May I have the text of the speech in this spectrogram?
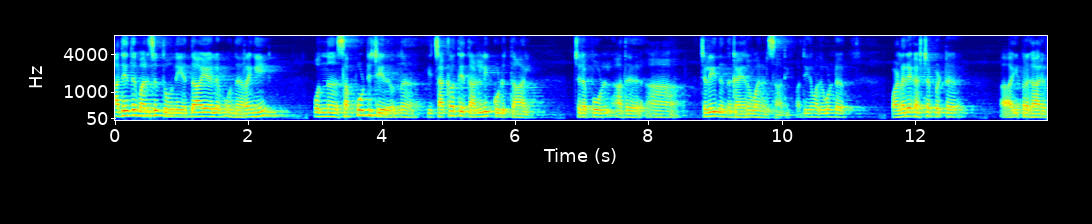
അദ്ദേഹത്തെ മനസ്സിൽ തോന്നി എന്തായാലും ഒന്ന് ഇറങ്ങി ഒന്ന് സപ്പോർട്ട് ചെയ്ത് ഒന്ന് ഈ ചക്രത്തെ തള്ളിക്കൊടുത്താൽ ചിലപ്പോൾ അത് ചെളിയിൽ നിന്ന് കയറുവാനായിട്ട് സാധിക്കും. അദ്ദേഹം അതുകൊണ്ട് വളരെ കഷ്ടപ്പെട്ട് ഇപ്രകാരം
